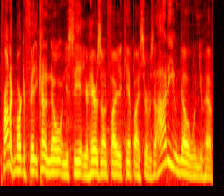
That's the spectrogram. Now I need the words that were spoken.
product market fit, you kind of know when you see it, your hair's on fire, you can't buy service. How do you know when you have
